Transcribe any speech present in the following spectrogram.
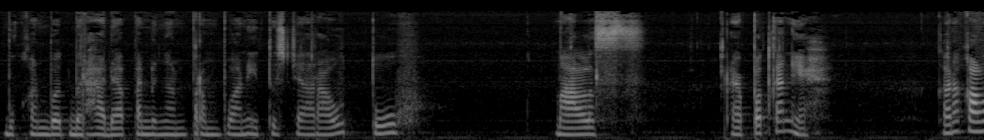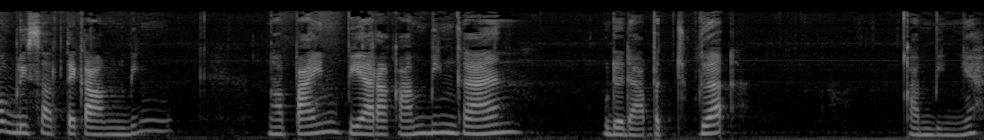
Bukan buat berhadapan dengan perempuan itu secara utuh. Males. Repot kan ya? Karena kalau beli sate kambing ngapain piara kambing kan? Udah dapet juga kambingnya.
